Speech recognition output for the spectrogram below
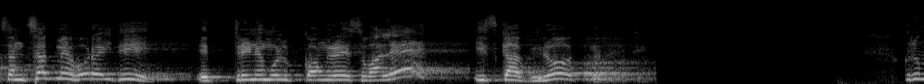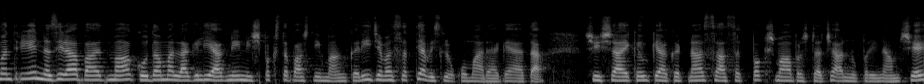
संसद में हो रही थी तृणमूल कांग्रेस वाले इसका विरोध कर रहे थे। ગૃહમંત્રીએ નઝીરાબાદમાં ગોદામમાં લાગેલી આગની નિષ્પક્ષ તપાસની માંગ કરી, જેમાં સત્યાવીસ લોકો માર્યા ગયા હતા. શ્રી શાહે કહ્યું કે આ ઘટના શાસક પક્ષમાં ભ્રષ્ટાચારનું પરિણામ છે.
